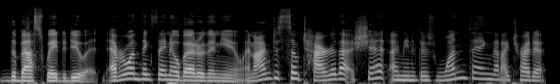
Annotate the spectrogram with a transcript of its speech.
the best way to do it. Everyone thinks they know better than you. And I'm just so tired of that shit. I mean, if there's one thing that I try to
